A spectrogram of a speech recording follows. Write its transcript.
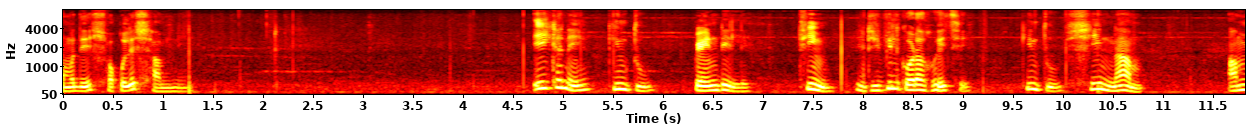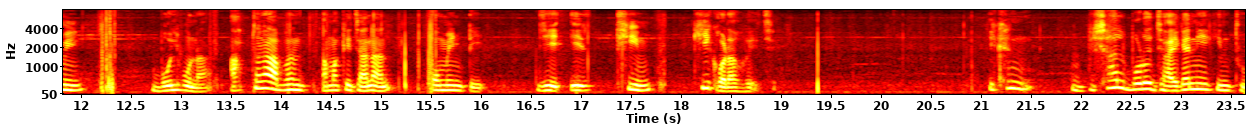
আমাদের সকলের সামনে। এইখানে কিন্তু প্যান্ডেলে থিম রিভিল করা হয়েছে, কিন্তু সেই নাম আমি বলব না। আপনারা আমাকে জানান কমেন্টে যে এর থিম কি করা হয়েছে। এখানে বিশাল বড় জায়গা নিয়ে কিন্তু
